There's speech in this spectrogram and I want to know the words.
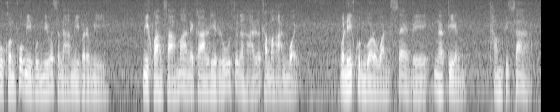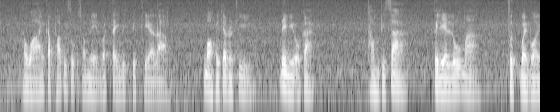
บุคคลผู้มีบุญมีวาสนามีบารมี มีความสามารถในการเรียนรู้ซึ่งอาหารและทำอาหารบ่อย วันนี้คุณวรวรรณแซ่เบนาเตียงทำพิซซ่า ถวายกับพระพิสุสมเด็จวัดไตรมิตรวิทยาราม มอบให้เจ้าหน้าที่ได้มีโอกาสทำพิซซ่าไปเรียนรู้มา ฝึกบ่อย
